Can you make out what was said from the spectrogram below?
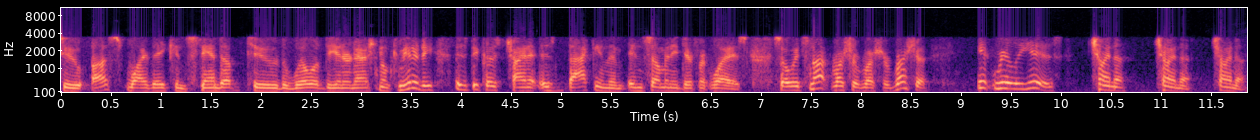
to us, why they can stand up to the will of the international community, is because China is backing them in so many different ways. So it's not Russia, Russia, Russia. It really is China, China, China.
